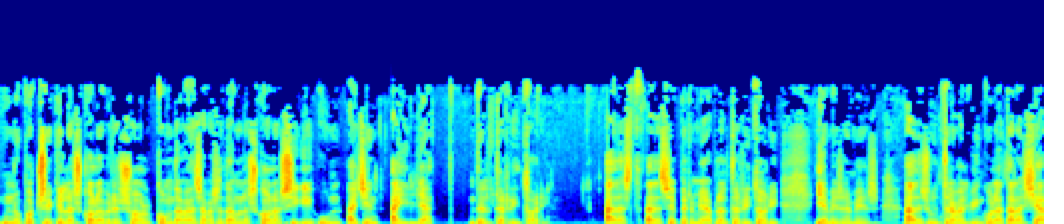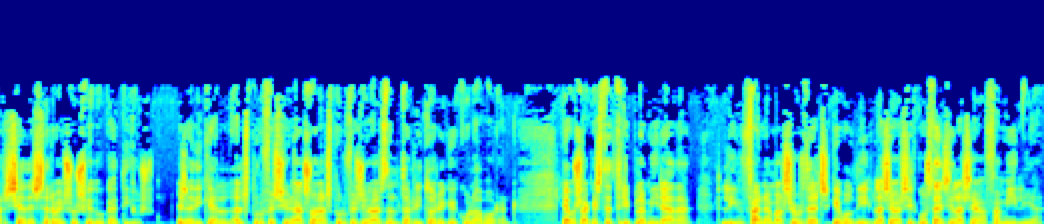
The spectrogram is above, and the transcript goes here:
no pot ser que l'escola Bressol, com de vegades ha passat amb l'escola, sigui un agent aïllat del territori. Ha de, ha de ser permeable al territori i, a més a més, ha de ser un treball vinculat a la xarxa de serveis socioeducatius. És a dir, que el, els professionals són els professionals del territori que col·laboren. Llavors, aquesta triple mirada, l'infant amb els seus drets, que vol dir la seva circumstància i la seva família,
